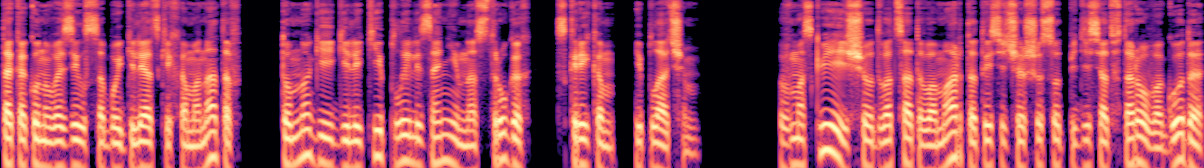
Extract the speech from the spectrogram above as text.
Так как он увозил с собой геляцких аманатов, то многие гелики плыли за ним на стругах с криком и плачем. В Москве еще 20 марта 1652 года,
